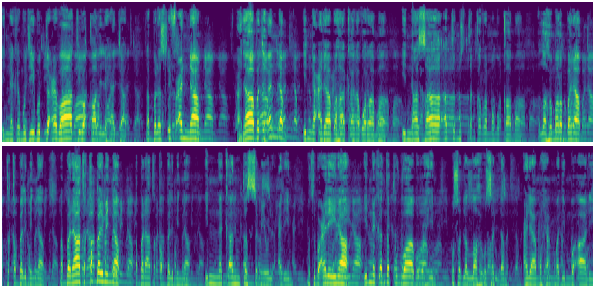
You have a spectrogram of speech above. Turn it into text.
إنك مجيب الدعوات وقاضي الحاجات. ربنا اصرف عنا عذاب جهنم. إن عذابها كان غراما. إنها ساءت مستقرا ومقاما. اللهم ربنا تقبل منا. ربنا تقبل منا. ربنا تقبل منا. إنك أنت السميع العليم. وتب علينا. إنك أنت التواب الرحيم وصلى الله وسلم على محمد وآله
